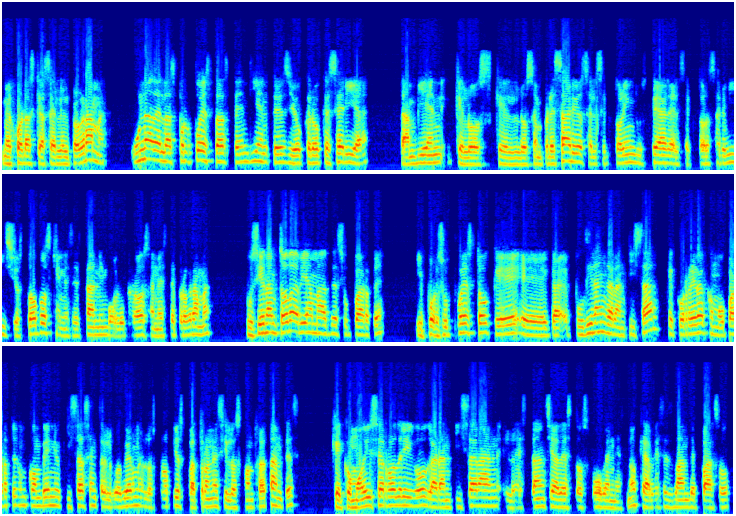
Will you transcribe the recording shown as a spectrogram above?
mejoras que hacerle el programa. Una de las propuestas pendientes yo creo que sería también que los, que los empresarios, el sector industrial, el sector servicios, todos quienes están involucrados en este programa, pusieran todavía más de su parte y por supuesto que eh, pudieran garantizar que corriera como parte de un convenio quizás entre el gobierno y los propios patrones y los contratantes, que como dice Rodrigo, garantizaran la estancia de estos jóvenes, ¿no? Que a veces van de paso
